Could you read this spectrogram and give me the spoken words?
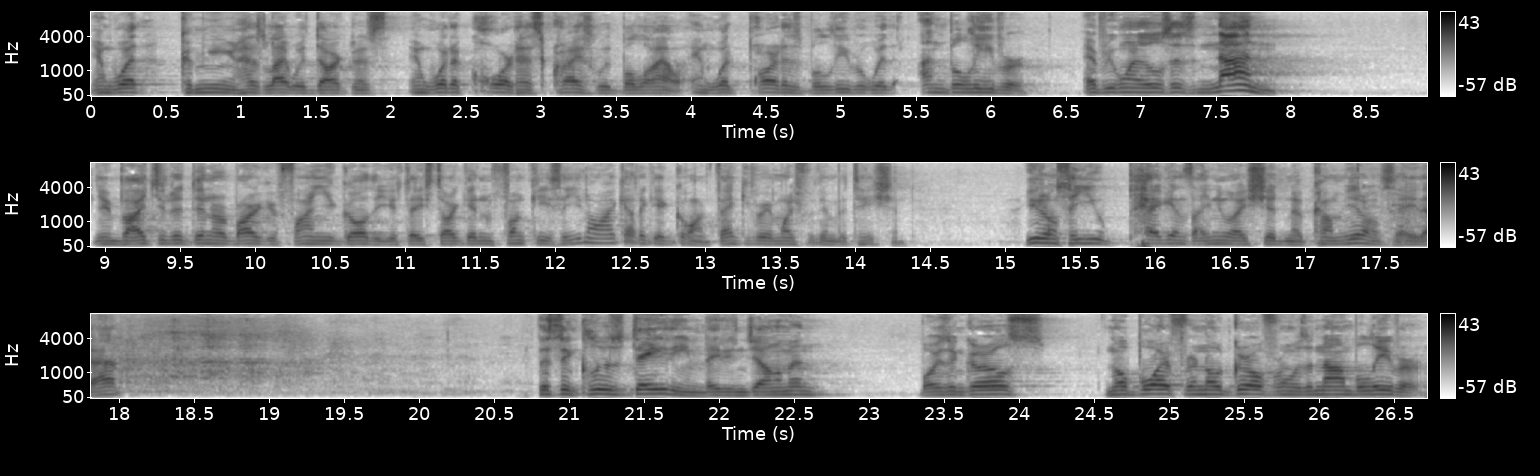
And what communion has light with darkness? And what accord has Christ with Belial? And what part has believer with unbeliever? Every one of those is none. They invite you to dinner or barbecue, fine, you go there. They start getting funky. You say, you know, I got to get going. Thank you very much for the invitation. You don't say, you pagans, I knew I shouldn't have come. You don't say that. this includes dating, ladies and gentlemen, boys and girls. No boyfriend, no girlfriend was a non believer.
